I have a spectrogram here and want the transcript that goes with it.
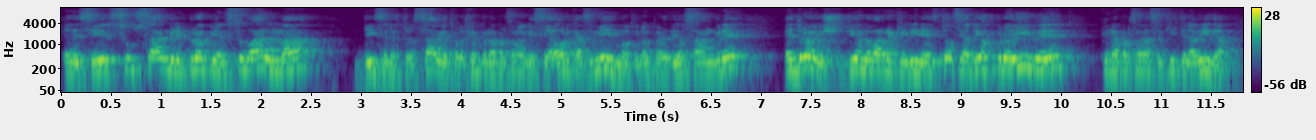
es decir, su sangre propia en su alma, dice nuestros sabios, por ejemplo, una persona que se ahorca a sí mismo, que no perdió sangre, Edroish, Dios lo va a requerir esto, o sea, Dios prohíbe que una persona se quite la vida.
